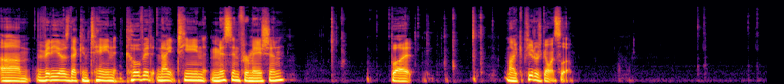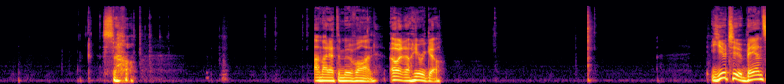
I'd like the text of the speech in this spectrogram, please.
um, videos that contain COVID 19 misinformation, but my computer's going slow. So I might have to move on. Oh, no, here we go. YouTube bans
